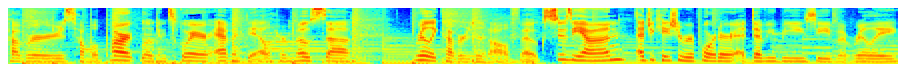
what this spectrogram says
covers Humboldt Park, Logan Square, Avondale, Hermosa, really covers it all, folks. An, education reporter at WBEZ, but really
